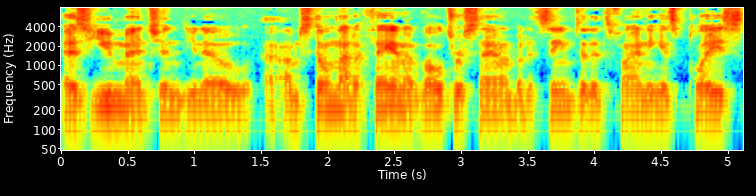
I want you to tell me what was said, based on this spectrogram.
as you mentioned, you know, I'm still not a fan of ultrasound, but it seems that it's finding its place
